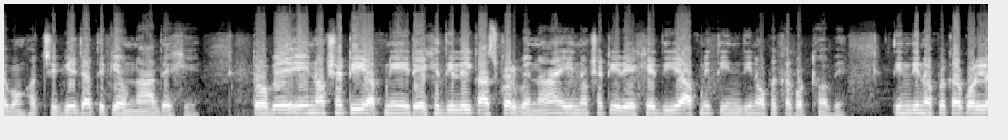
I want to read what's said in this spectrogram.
এবং হচ্ছে গিয়ে যাতে কেউ না দেখে। তবে এই নকশাটি আপনি রেখে দিলেই কাজ করবে না, এই নকশাটি রেখে দিয়ে আপনি তিন দিন অপেক্ষা করতে হবে। তিন দিন অপেক্ষা করলে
